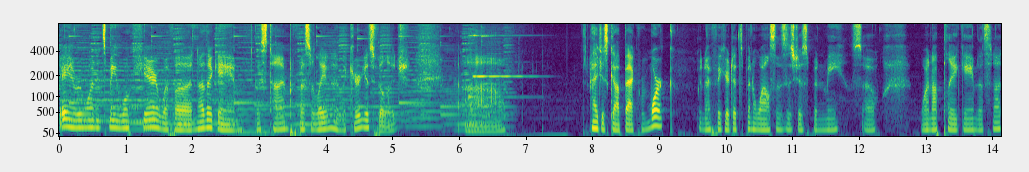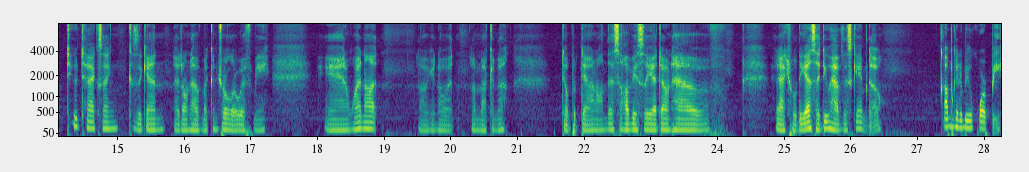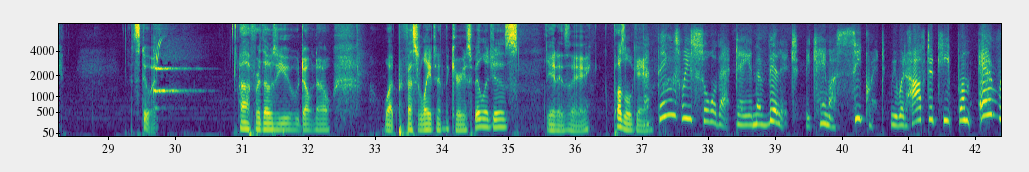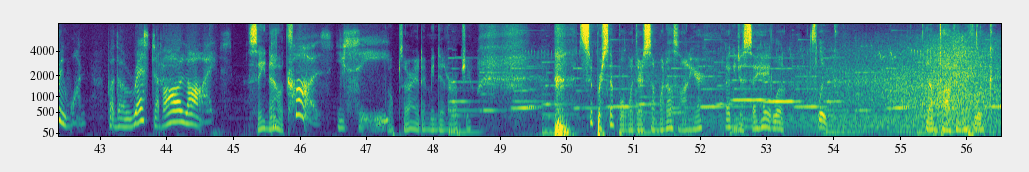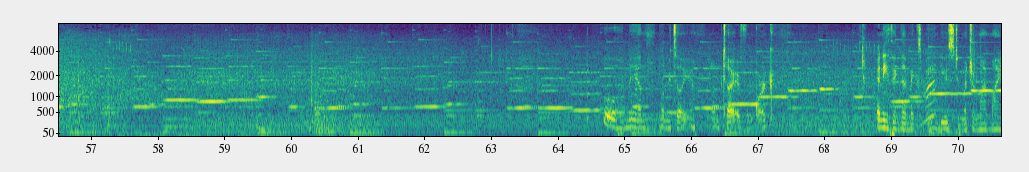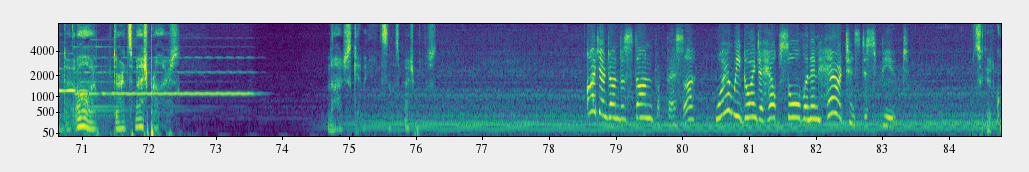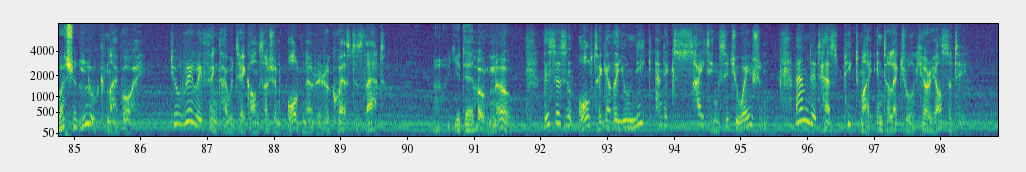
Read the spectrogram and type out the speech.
Hey everyone, it's me, Wokey here, with another game. This time, Professor Layton in the Curious Village. Uh, I just got back from work, and I figured it's been a while since it's just been me, so why not play a game that's not too taxing? Because again, I don't have my controller with me. And why not? Oh, you know what? I'm not gonna double down on this. Obviously, I don't have an actual DS. I do have this game, though. I'm gonna be warpy. Let's do it. Uh, for those of you who don't know what Professor Layton and the Curious Village is, it is a puzzle game. The things we saw that day in the village became a secret we would have to keep from everyone for the rest of our lives. See, now it's. Because, you see, Oh, sorry, I didn't mean to interrupt you. It's super simple when there's someone else on here. I can just say, hey, look, it's Luke. And I'm talking with Luke. Oh man, let me tell you, I'm tired from work. Anything that makes me use too much of my mind. Oh, they're in Smash Brothers. No, just kidding. It's not Smash Brothers. I don't understand, Professor. Why are we going to help solve an inheritance dispute? It's a good question. Luke, my boy, do you really think I would take on such an ordinary request as that? You did. Oh no, this is an altogether unique and exciting situation, and it has piqued my intellectual curiosity.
